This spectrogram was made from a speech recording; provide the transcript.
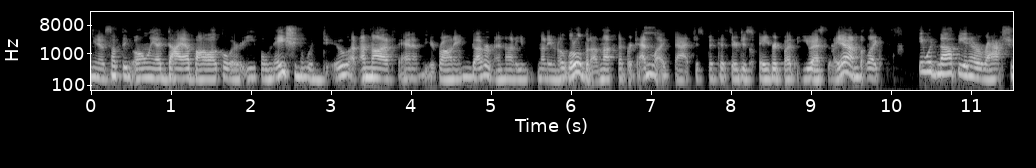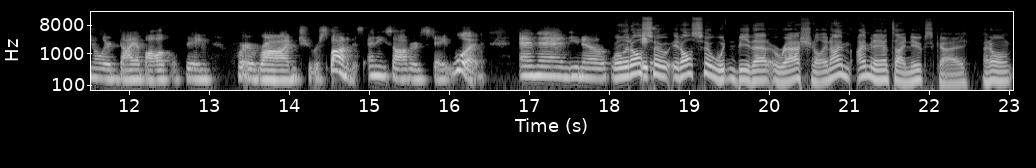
you know something only a diabolical or evil nation would do. I'm not a fan of the Iranian government, not even not even a little bit. I'm not going to pretend like that just because they're just favored by the U.S. that I am. But like, it would not be an irrational or diabolical thing for Iran to respond to this. Any sovereign state would. And then you know. Well, it also it, it also wouldn't be that irrational. And I'm I'm an anti-nukes guy. I don't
